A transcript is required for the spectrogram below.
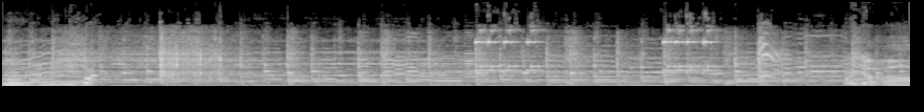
ôi ăn được ít quá. Ôi giời ơi.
